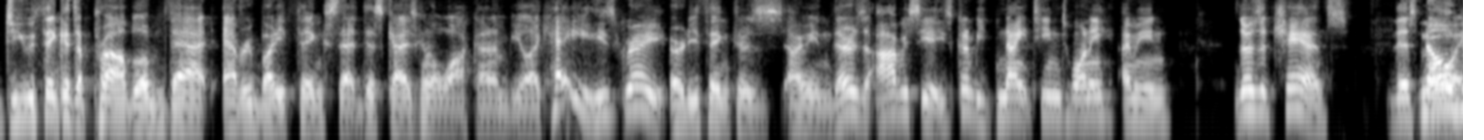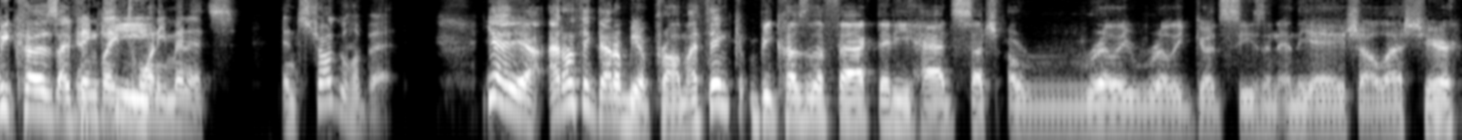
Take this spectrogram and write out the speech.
do you think it's a problem that everybody thinks that this guy's going to walk on and be like, "Hey, he's great," or do you think there's? I mean, there's obviously he's going to be 19, 20. I mean, there's a chance this No, boy because I can think play he 20 minutes and struggle a bit. Yeah, yeah. I don't think that'll be a problem. I think because of the fact that he had such a really, really good season in the AHL last year,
